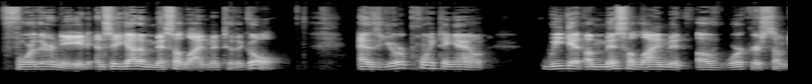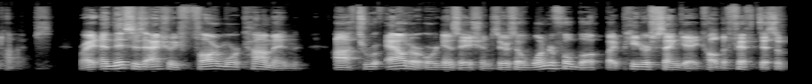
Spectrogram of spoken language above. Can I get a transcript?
for their need, and so you got a misalignment to the goal. As you're pointing out, we get a misalignment of workers sometimes, right? And this is actually far more common uh, throughout our organizations. There's a wonderful book by Peter Senge called The Fifth Discipline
